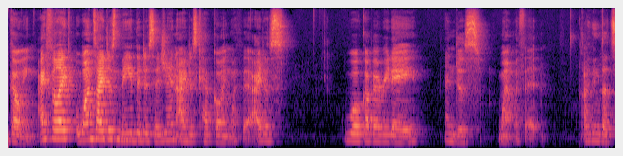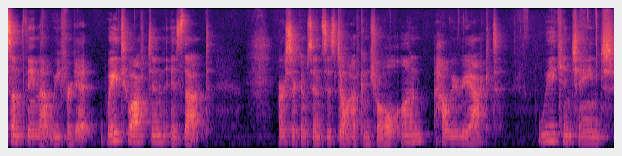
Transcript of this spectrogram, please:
going. I feel like once I just made the decision, I just kept going with it. I just woke up every day and just went with it. I think that's something that we forget way too often is that our circumstances don't have control on how we react. We can change.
